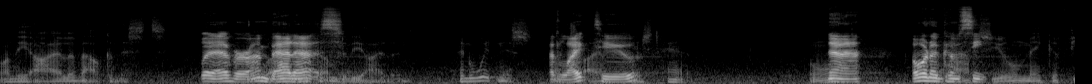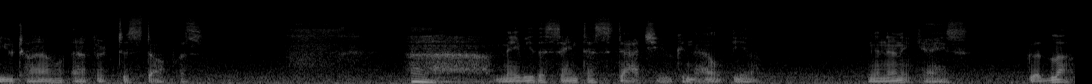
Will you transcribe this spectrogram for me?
on the Isle of Alchemists. Whatever. I'm You're to badass. Come to the island and witness. I'd like to. Nah. I want to come see. You'll make a futile effort to stop us. Maybe the Saintess statue can help you. In any case, good luck.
